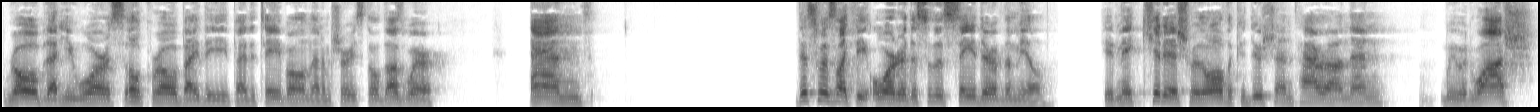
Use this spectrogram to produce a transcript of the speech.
robe that he wore, a silk robe by the by the table, and that I'm sure he still does wear. And this was like the order. This was the seder of the meal. He'd make kiddush with all the kedusha and tara, and then we would wash,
